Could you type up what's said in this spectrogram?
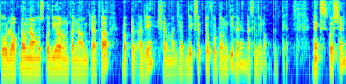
तो लॉकडाउन नाम उसको दिया और उनका नाम क्या था? डॉक्टर अजय शर्मा जी। आप देख सकते हो फ़ोटो उनकी, हरियाणा से बिलोंग करते हैं। नेक्स्ट क्वेश्चन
